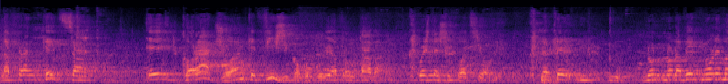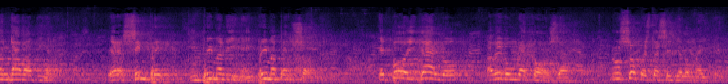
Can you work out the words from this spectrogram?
la franchezza e il coraggio anche fisico con cui affrontava queste situazioni, perché non, non, ave, non le mandava a dire, era sempre in prima linea, in prima persona. E poi Gallo aveva una cosa, non so questa se gliel'ho mai detto,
